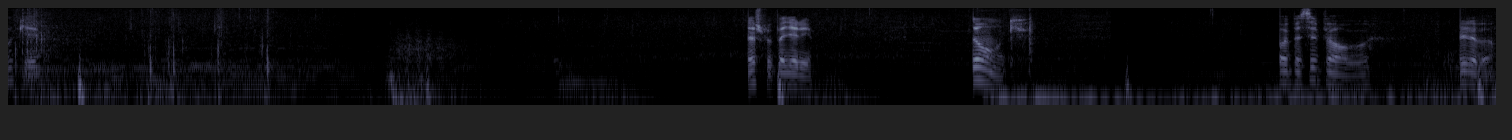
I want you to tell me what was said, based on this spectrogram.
Ok. Là, je peux pas y aller. Donc. On va passer par où? Aller là-bas.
